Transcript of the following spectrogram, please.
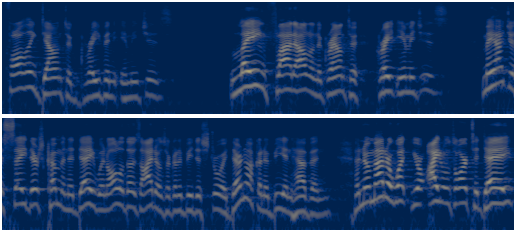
Falling down to graven images, laying flat out on the ground to great images. May I just say, there's coming a day when all of those idols are going to be destroyed. They're not going to be in heaven. And no matter what your idols are today,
